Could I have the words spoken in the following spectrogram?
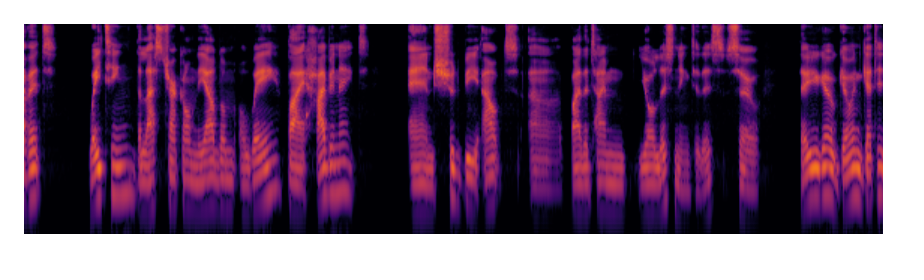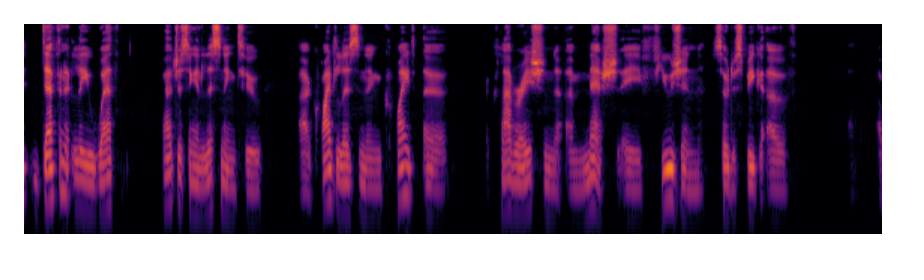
Have it. Waiting, the last track on the album Away by Hibernate, and should be out uh, by the time you're listening to this. So there you go. Go and get it. Definitely worth purchasing and listening to. Uh, quite a listen and quite a, a collaboration, a mesh, a fusion, so to speak, of uh, a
